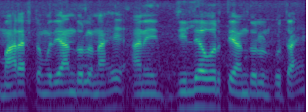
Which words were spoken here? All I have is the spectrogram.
महाराष्ट्रामध्ये आंदोलन आहे आणि जिल्ह्यावरती आंदोलन होत आहे.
